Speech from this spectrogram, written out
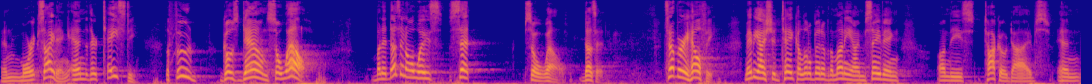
and more exciting, and they're tasty. The food goes down so well, but it doesn't always set so well, does it? It's not very healthy maybe I should take a little bit of the money I'm saving on these taco dives and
